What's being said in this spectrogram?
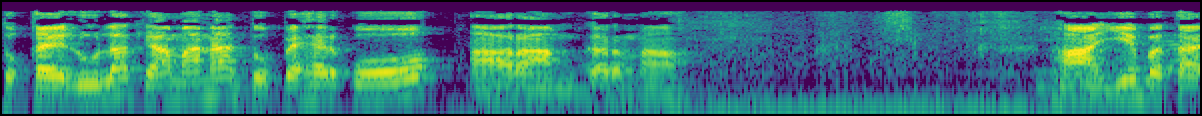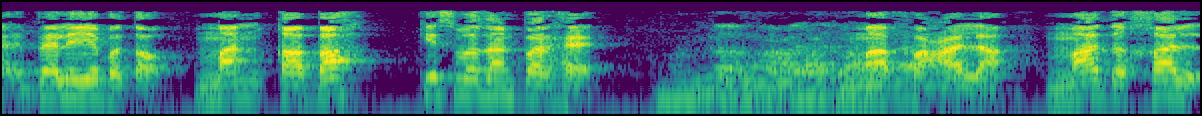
تو قیلولہ کیا مانا؟ دوپہر کو آرام کرنا۔ ہاں یہ بتا، پہلے یہ بتاؤ منقبہ کس وزن پر ہے؟ مفعل، مدخل،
